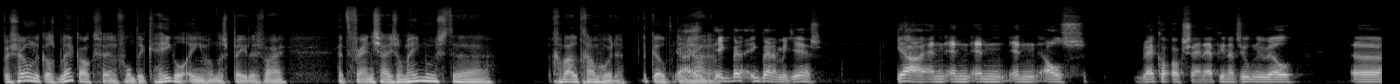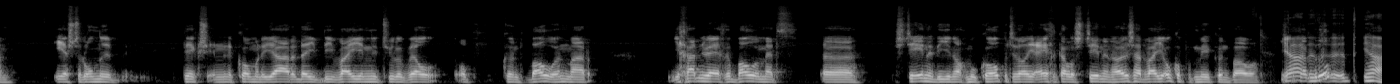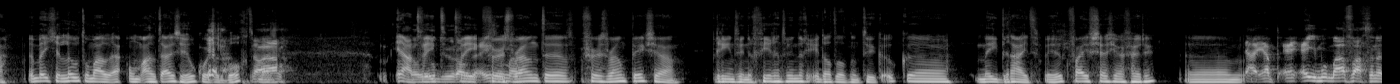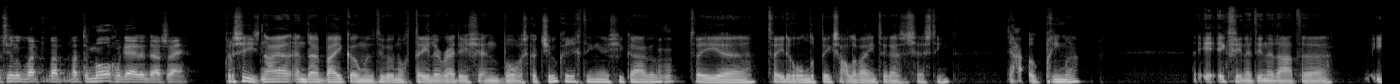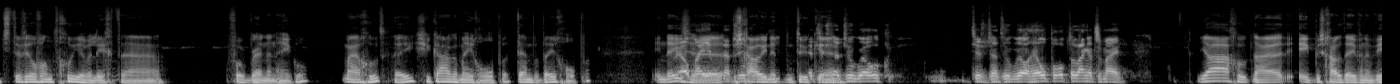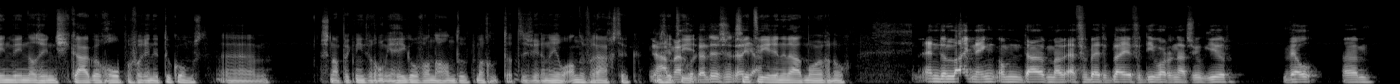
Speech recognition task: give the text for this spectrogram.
persoonlijk als Blackhawks fan vond ik Hegel een van de spelers waar het franchise omheen moest uh, gebouwd gaan worden de komende ja, jaren. Ik, ik, ben, ik ben het met je eens. Ja, en, en, en, en als Blackhawks zijn heb je natuurlijk nu wel eerste ronde picks in de komende jaren die, die, waar je natuurlijk wel op kunt bouwen. Maar je gaat nu eigenlijk bouwen met uh, stenen die je nog moet kopen, terwijl je eigenlijk al een steen in huis had waar je ook op meer kunt bouwen. Ja, het, ja, een beetje lood om, oud, om oud huis, heel kort ja, het bocht. Nou, maar, ja, twee, twee even, first, maar... round, uh, first round picks, ja. 23, 24, eer dat dat natuurlijk ook uh, meedraait. Ben je ook vijf, zes jaar verder. Um, ja, ja, en, en, je moet maar afwachten natuurlijk wat, wat, wat de mogelijkheden daar zijn. Precies. Nou ja, en daarbij komen natuurlijk ook nog Taylor Reddish en Boris Kachuk richting uh, Chicago. Mhm. Twee uh, tweede ronde picks, allebei in 2016. Ja, ook prima. Ik, vind het inderdaad uh, iets te veel van het goede wellicht voor Brandon Hegel. Maar goed, hey, Chicago meegeholpen, Tampa Bay geholpen. In deze ja, beschouw je het natuurlijk... Het is natuurlijk, wel, het is natuurlijk wel helpen op de lange termijn. Ja, goed. Nou, ik beschouw het even een win-win als in Chicago geholpen voor in de toekomst. Uh, snap ik niet waarom je Hegel van de hand doet. Maar goed, dat is weer een heel ander vraagstuk. Ja, zit maar goed, dat is, zit ja. we hier inderdaad morgen nog. En de Lightning, om daar maar even bij te blijven, die worden natuurlijk hier wel um,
